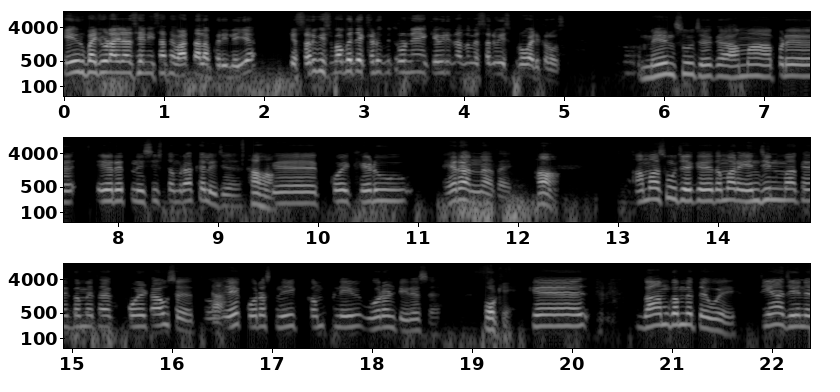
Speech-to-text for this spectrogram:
કેયુરભાઈ જોડાયેલા છે એની સાથે વાર્તાલાપ કરી લઈએ કે સર્વિસ બાબતે ખેડૂત મિત્રોને કેવી રીતના તમે સર્વિસ પ્રોવાઈડ કરો છો? મેઇન શું છે કે આમાં આપણે એ રીતની સિસ્ટમ રાખેલી છે કે કોઈ ખેડૂ હેરાન ના થાય. હા. આમાં શું છે કે તમારે એન્જિનમાં કે ગમે ત્યાં ફોલ્ટ આવશે તો એક વર્ષની કંપની વોરંટી રહેશે. ઓકે. કે ગામ ગમે તે હોય ત્યાં જઈને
